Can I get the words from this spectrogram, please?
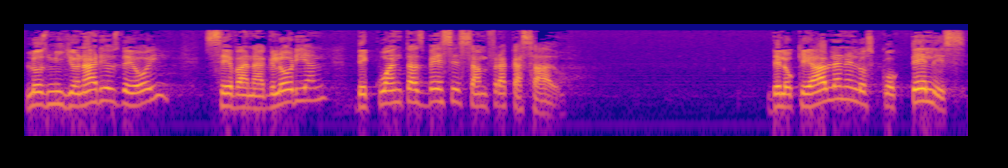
Los millonarios de hoy se vanaglorian de cuántas veces han fracasado. De lo que hablan en los cócteles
